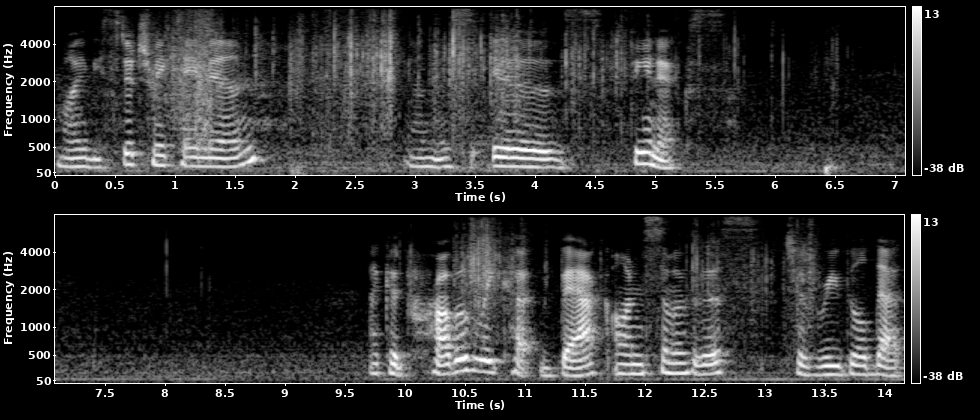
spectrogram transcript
My BeStitch Me came in, and this is Phoenix. I could probably cut back on some of this to rebuild that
